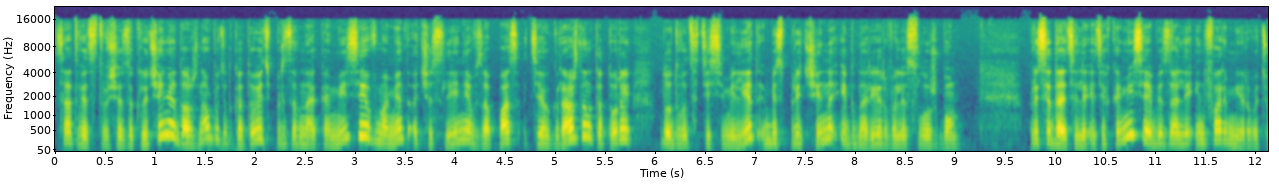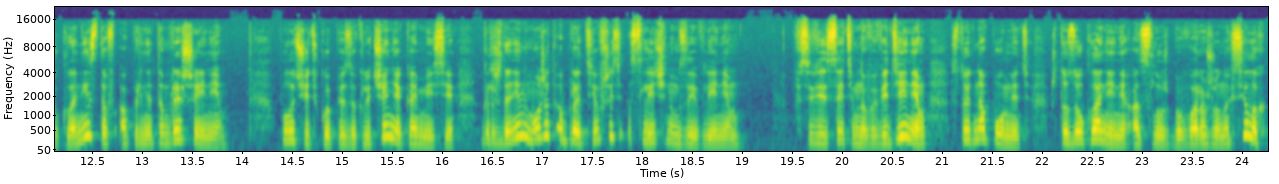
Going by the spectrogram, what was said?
Соответствующее заключение должна будет готовить призывная комиссия в момент отчисления в запас тех граждан, которые до 27 лет без причины игнорировали службу. Председатели этих комиссий обязали информировать уклонистов о принятом решении. Получить копию заключения комиссии гражданин может, обратившись с личным заявлением. В связи с этим нововведением стоит напомнить, что за уклонение от службы в вооруженных силах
